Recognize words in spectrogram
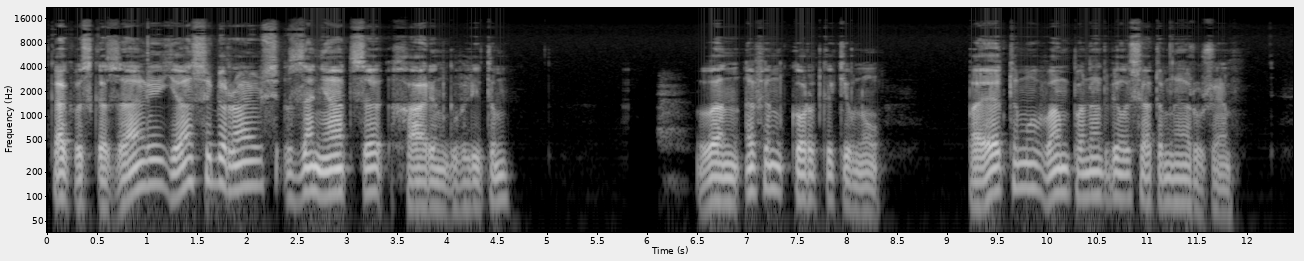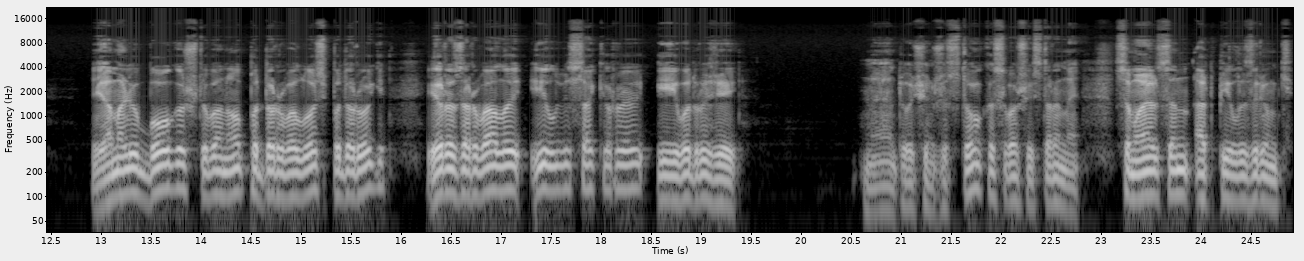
Как вы сказали, я собираюсь заняться Харингвлитом. Ван Эффен коротко кивнул. «Поэтому вам понадобилось атомное оружие. Я молю Бога, чтобы оно подорвалось по дороге и разорвало Илвисакера и его друзей». «Это очень жестоко с вашей стороны». Самуэльсон отпил из рюмки.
